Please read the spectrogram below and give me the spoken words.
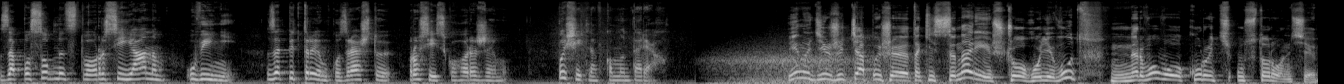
за пособництво росіянам у війні, за підтримку, зрештою, російського режиму? Пишіть нам в коментарях. Іноді життя пише такі сценарії, що Голівуд нервово курить у сторонці.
